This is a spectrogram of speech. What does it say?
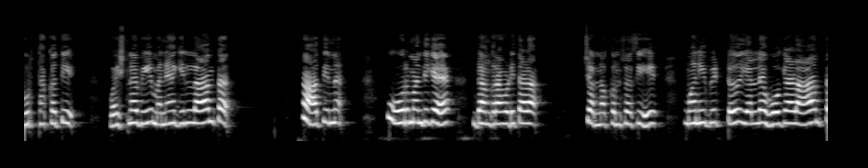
ಗುರ್ತಾಕತಿ ವೈಷ್ಣವಿ ಮನೆಯಾಗಿಲ್ಲ ಅಂತ. ಆತಿನ ಊರ್ ಮಂದಿಗೆ ಡಂಗ್ರ ಹೊಡಿತಾಳ. ಚೆನ್ನಕ್ಕನ್ ಸಸಿ ಮನಿ ಬಿಟ್ಟು ಎಲ್ಲೇ ಹೋಗ್ಯಾಳ ಅಂತ.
